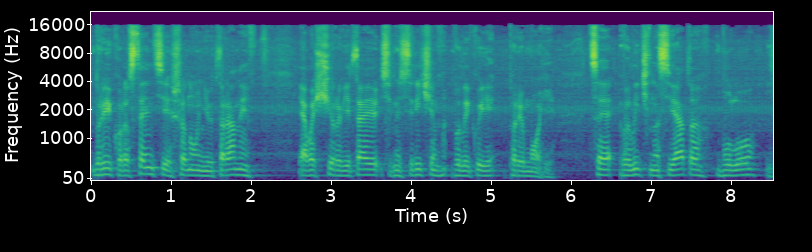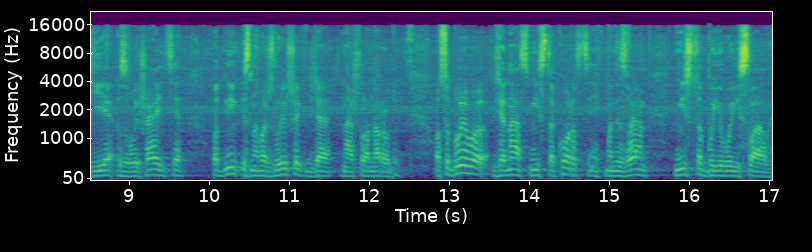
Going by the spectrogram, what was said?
Дорогі коростенці, шановні ветерани, я вас щиро вітаю 70-річчям великої перемоги. Це величне свято було, є, залишається одним із найважливіших для нашого народу. Особливо для нас, місто Коростень, як ми називаємо місто бойової слави.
